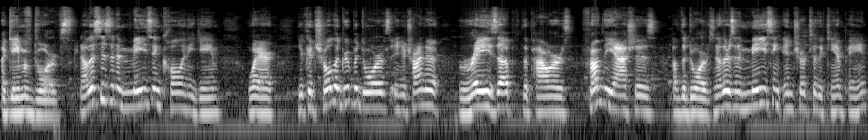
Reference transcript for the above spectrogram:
a game of dwarves. Now, this is an amazing colony game where you control a group of dwarves and you're trying to raise up the powers from the ashes of the dwarves. Now, there's an amazing intro to the campaign,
